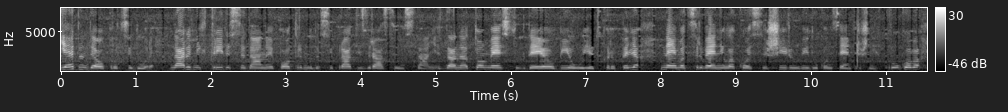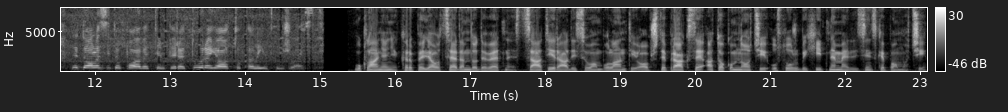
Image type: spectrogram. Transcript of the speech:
jedan deo procedure. Narednih 30 dana je potrebno da se prati zdravstveno stanje, da na tom mestu gde je bio ujed krpelja nema crvenila koje se širi u vidu koncentričnih krugova, ne dolazi do pojave temperatura i otoka limfnih žlesti. Uklanjanje krpelja od 7 do 19 sati radi se u ambulanti opšte prakse, a tokom noći u službi hitne medicinske pomoći.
